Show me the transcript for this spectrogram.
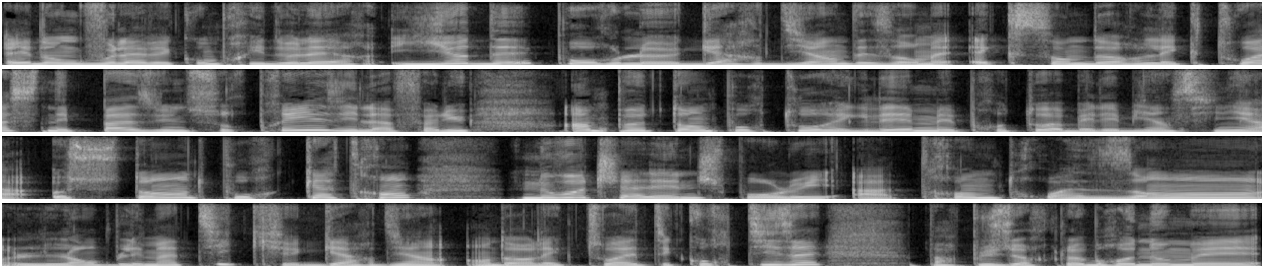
Et donc, vous l'avez compris, de l'air iodé pour le gardien, désormais ex-Sander Lectois. Ce n'est pas une surprise, il a fallu un peu de temps pour tout régler, mais Proto a bel et bien signé à Ostende pour 4 ans. Nouveau challenge pour lui à 33 ans. L'emblématique gardien Anderlechtois était courtisé par plusieurs clubs renommés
